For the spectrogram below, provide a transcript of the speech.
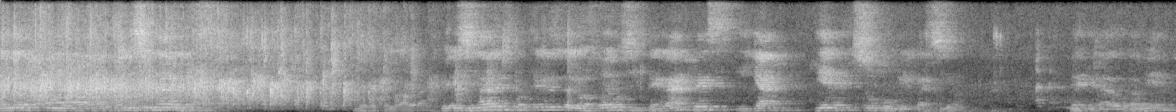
taller felicidades. Felicidades porque eres de los nuevos integrantes y ya tienen su publicación. ¿De qué lado también?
